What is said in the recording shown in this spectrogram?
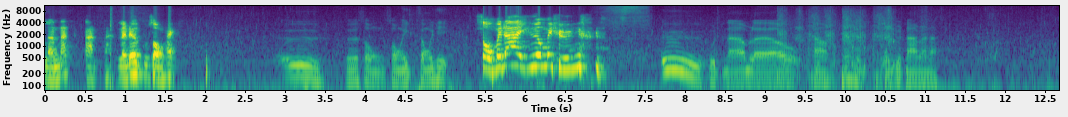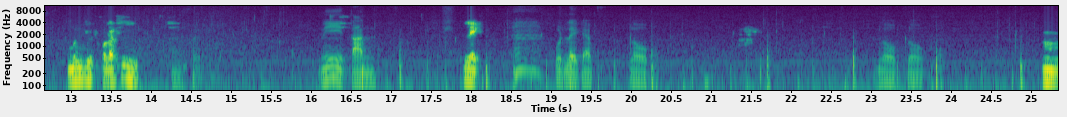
แล้วนัดตันนะไรเดอร์กูส่งให้เออเออส่งส่งอีกส่งอีกที ส่งไม่ได้เอื้อมไม่ถึง อืออุดน้ำแล้วอ้าวนี่ผมผมหยุดน้ำแล้วนะมึงหยุดคนละที่ โอเคนี่ตันเหล็กขุดเหล็กแอปโลบโลบโลบอืม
